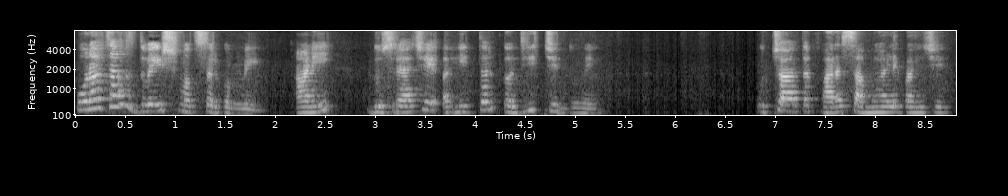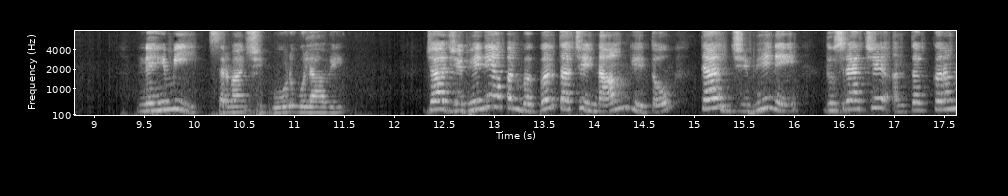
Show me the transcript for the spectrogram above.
कोणाचाच द्वेष मत्सर करू नये. आणि दुसऱ्याचे अहित तर कधीच चिंतू नये. उच्चार तर फारच सांभाळले पाहिजे. नेहमी सर्वांशी गोड बोलावे. ज्या जिभेने आपण भगवंताचे नाम घेतो त्या जिभेने दुसऱ्याचे अंतःकरण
